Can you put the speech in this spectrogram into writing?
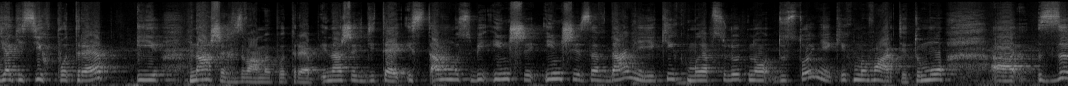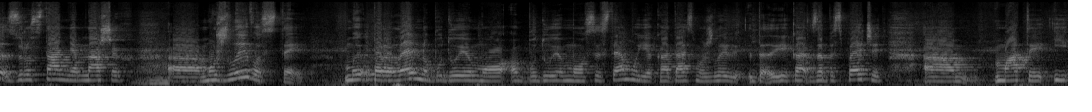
якість їх потреб. І наших з вами потреб, і наших дітей, і ставимо собі інші інші завдання, яких ми абсолютно достойні, яких ми варті. Тому а, з зростанням наших а, можливостей ми паралельно будуємо, будуємо систему, яка дасть можливість, яка забезпечить а, мати і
